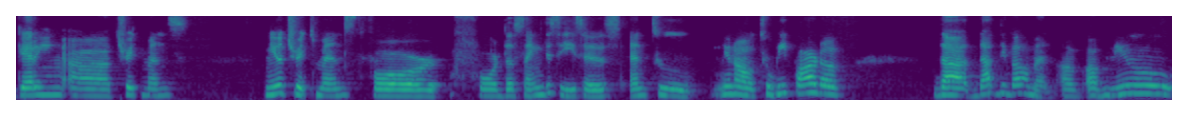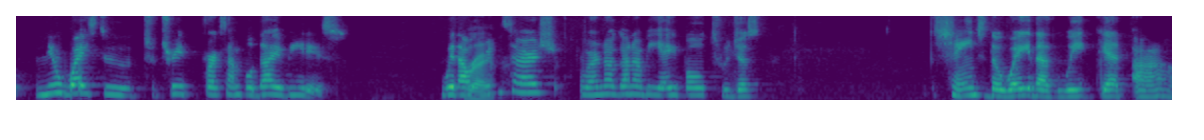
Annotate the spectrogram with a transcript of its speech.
getting uh, treatments new treatments for for the same diseases and to you know to be part of that that development of, of new new ways to to treat for example diabetes without right. research we're not gonna be able to just change the way that we get uh,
